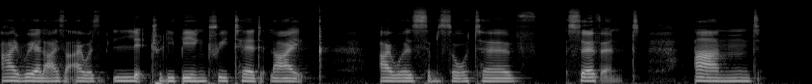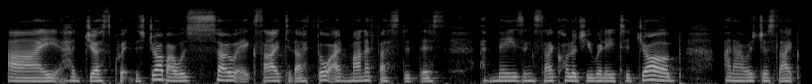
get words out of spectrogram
I realized that I was literally being treated like I was some sort of servant. And I had just quit this job. I was so excited. I thought I'd manifested this amazing psychology related job. And I was just like,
